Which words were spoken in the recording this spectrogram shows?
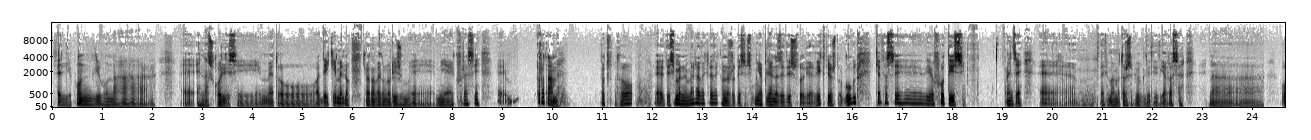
θέλει λοιπόν λίγο να ε, ενασχόληση με το αντικείμενο και όταν δεν γνωρίζουμε μια έκφραση ε, ρωτάμε Δόξα τω Θεώ, ε, τη σήμερα ημέρα δεν χρειάζεται καν να ρωτήσεις. Μια απλή αναζητήσει στο διαδίκτυο, στο Google και θα σε διαφωτίσει. Έτσι, ε, δεν θυμάμαι τώρα σε ποιο βιβλίο τη διάβασα ένα, ο,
